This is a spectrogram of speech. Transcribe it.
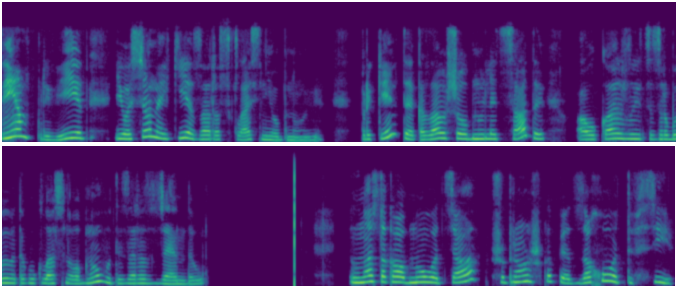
Всім привіт! І ось на якій я зараз класній обнові. Прикиньте, казав, що обнулять сади, а оказується, зробили таку класну обнову, де зараз джендл. У нас така обнова ця, що прям ж капець. Заходьте всі.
